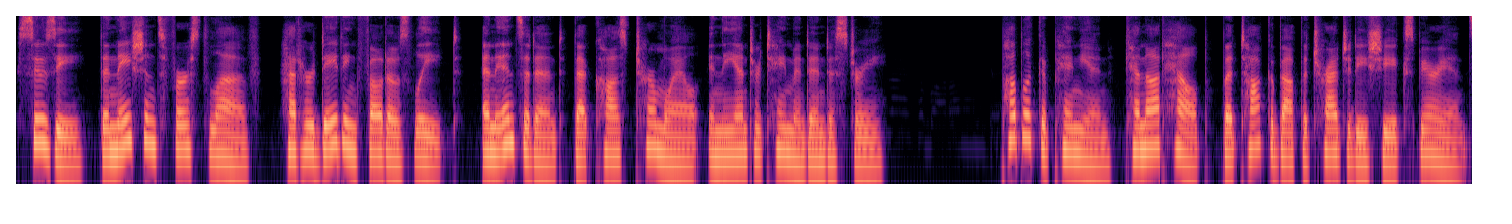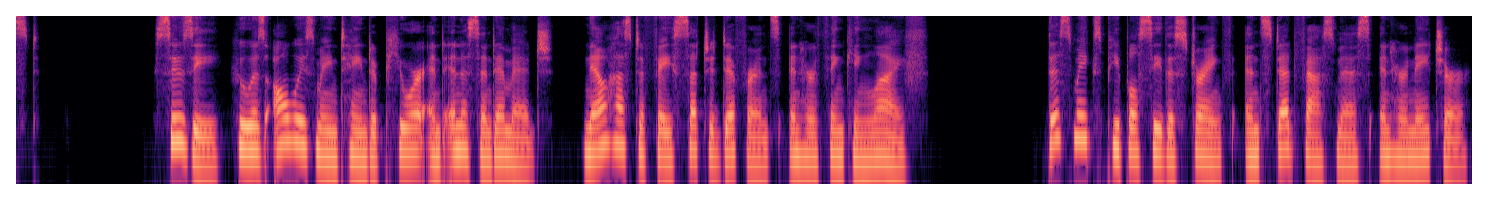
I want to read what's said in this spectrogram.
Suzy, the nation's first love, had her dating photos leaked, an incident that caused turmoil in the entertainment industry. Public opinion cannot help but talk about the tragedy she experienced. Suzy, who has always maintained a pure and innocent image, now has to face such a difference in her thinking life. This makes people see the strength and steadfastness in her nature.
